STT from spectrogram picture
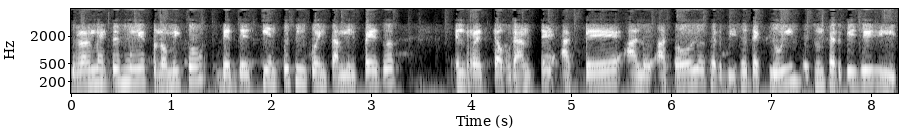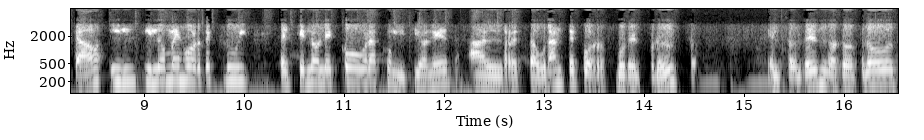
realmente es muy económico, desde 150 mil pesos el restaurante accede a, a todos los servicios de Club, es un servicio ilimitado y, lo mejor de Club es que no le cobra comisiones al restaurante por, por el producto. Entonces nosotros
